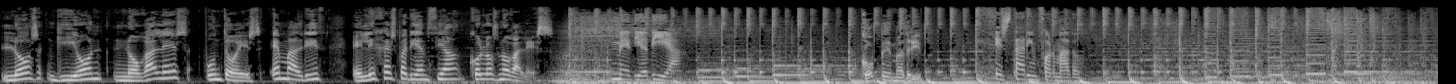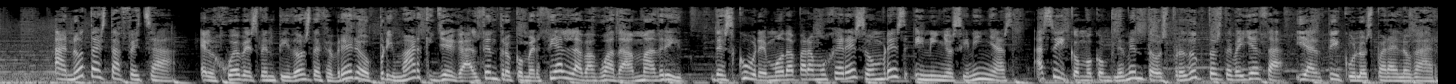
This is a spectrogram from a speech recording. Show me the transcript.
los-nogales.es. En Madrid, elige experiencia con los Nogales. Mediodía. Cope Madrid. Estar informado. Anota esta fecha. El jueves 22 de febrero, Primark llega al centro comercial La Vaguada, Madrid. Descubre moda para mujeres, hombres y niños y niñas, así como complementos, productos de belleza y artículos para el hogar.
